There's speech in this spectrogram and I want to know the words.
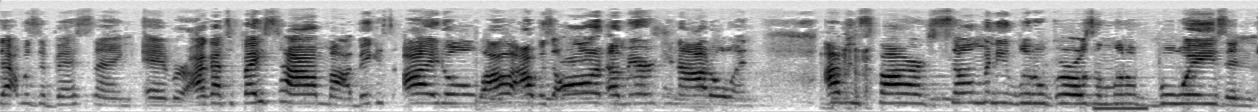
that was the best thing ever. I got to FaceTime my biggest idol while I was on American Idol, and I've inspired so many little girls and little boys and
